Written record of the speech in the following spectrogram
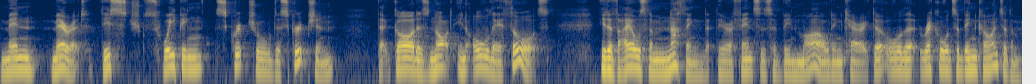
men merit this sweeping scriptural description that God is not in all their thoughts, it avails them nothing that their offences have been mild in character or that records have been kind to them.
